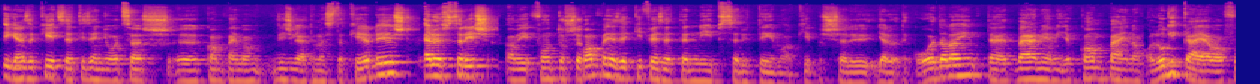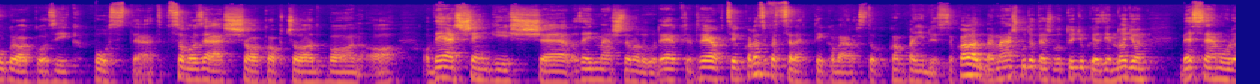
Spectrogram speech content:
Igen, ez a 2018-as kampányban vizsgáltam ezt a kérdést. Először is, ami fontos, a kampány, ez egy kifejezetten népszerű téma a képviselő jelöltek oldalain, tehát bármilyen így a kampánynak a logikájával foglalkozik, poszt, tehát szavazással kapcsolatban, a a versengéssel, az egymásra való reakciókkal, azokat szerették a választók a kampányidőszak alatt, mert más kutatásból tudjuk, hogy azért nagyon beszámoló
